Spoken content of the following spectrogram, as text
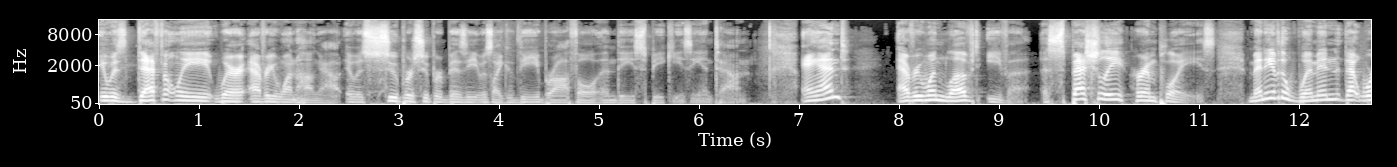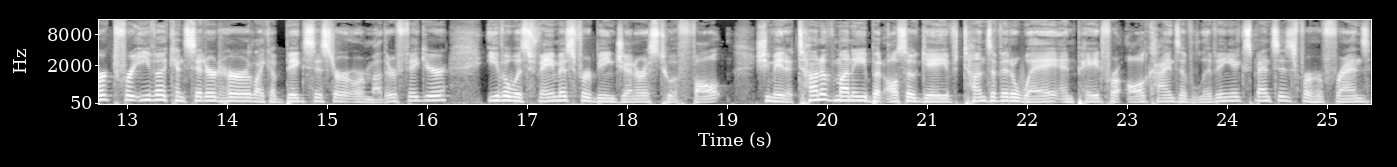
it was definitely where everyone hung out. It was super, super busy. It was like the brothel and the speakeasy in town. And Everyone loved Eva, especially her employees. Many of the women that worked for Eva considered her like a big sister or mother figure. Eva was famous for being generous to a fault. She made a ton of money, but also gave tons of it away and paid for all kinds of living expenses for her friends,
